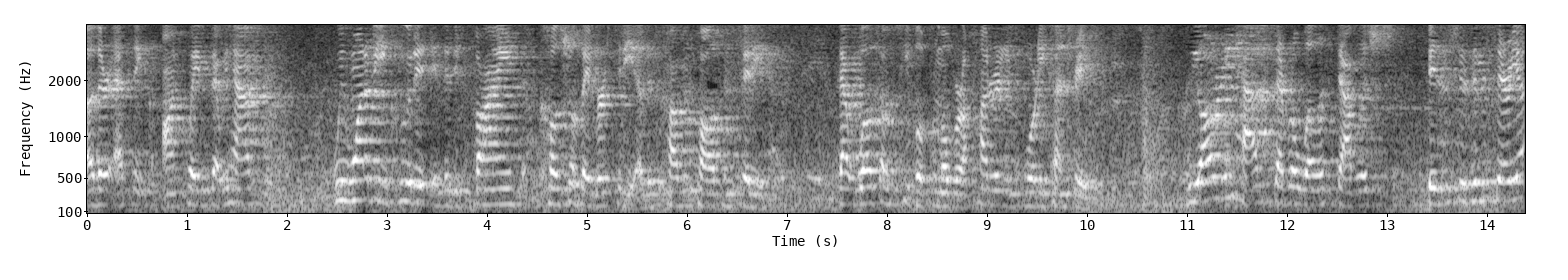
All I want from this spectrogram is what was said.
other ethnic enclaves that we have. We want to be included in the defined cultural diversity of this cosmopolitan city that welcomes people from over 140 countries. We already have several well-established businesses in this area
